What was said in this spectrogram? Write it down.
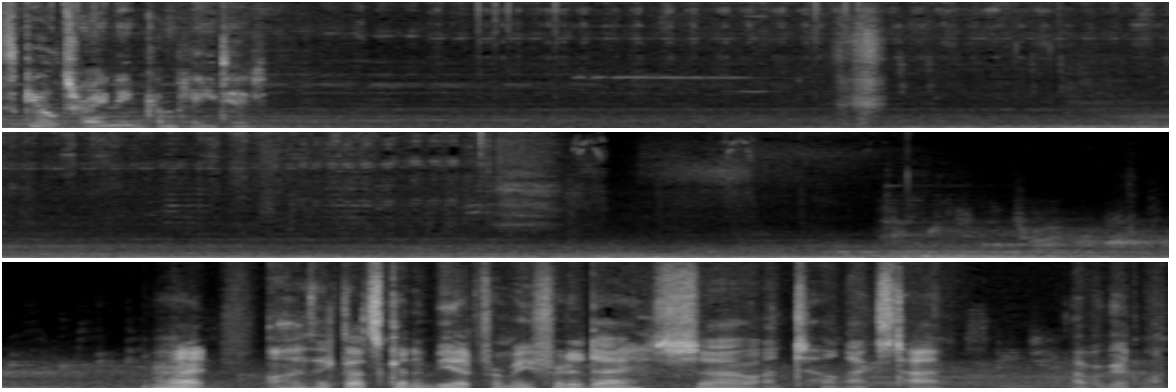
Skill training completed. Think that's going to be it for me for today, so until next time, have a good one.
